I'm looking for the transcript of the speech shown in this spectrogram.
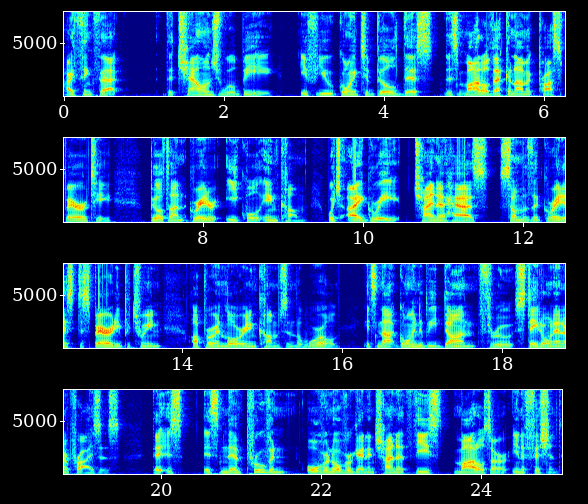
I think that the challenge will be if you're going to build this this model of economic prosperity built on greater equal income, which I agree, China has some of the greatest disparity between upper and lower incomes in the world. It's not going to be done through state owned enterprises. It's, it's proven over and over again in China these models are inefficient.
